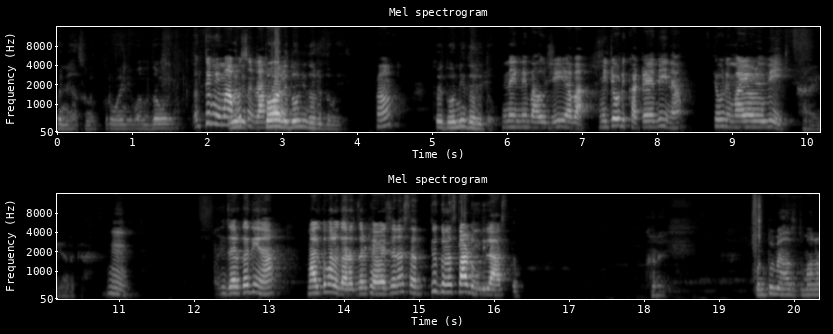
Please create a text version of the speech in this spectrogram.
वहिनी असं नको करू, वहिनी मला जवळ तुम्ही मापासून वहिनी, लांब तो आले राहा. दोन्ही धरितो मी. हं? तो दोन्ही धरितो. नाही नाही भाऊजी या बा मी जेवढी खटाळ बी ना तेवढी मायाळू बी खरं आहे यार का. हम्म. जर कधी ना मला तुम्हाला घरात जर ठेवायचं नसतं तिथूनच काढून दिला असतं. खरं आहे. पण तुम्ही आज मला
